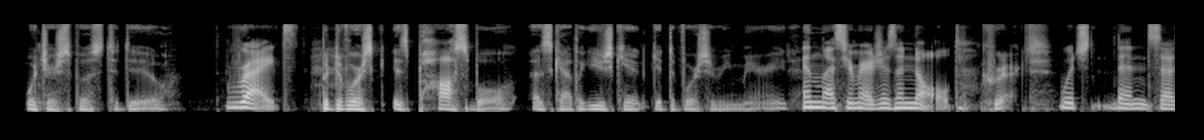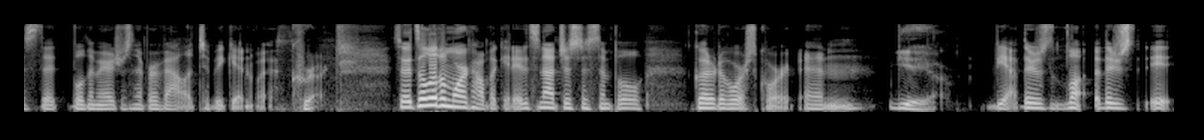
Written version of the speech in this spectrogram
what you're supposed to do, Right. But divorce is possible as Catholic. You just can't get divorced or remarried. Unless your marriage is annulled, Correct. which then says that, well, the marriage was never valid to begin with. Correct. So it's a little more complicated. It's not just a simple go to divorce court and Yeah. yeah, there's lo- there's it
